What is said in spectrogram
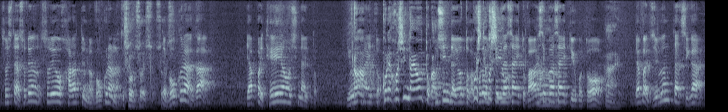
そしたらそれをそれを払ってるのは僕らなんですそうそうですそう。で僕らがやっぱり提案をしないと言わないと。あこれ欲しいんだよとか。欲しいんだよとかこれをしてくださいいとかああしてくださいっていうことをはい。やっぱり自分たちが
